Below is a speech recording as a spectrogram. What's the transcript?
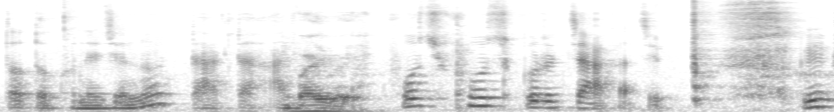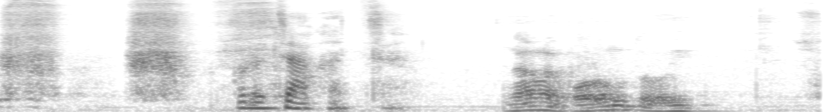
ততক্ষণের জন্য টাটা। আর বাই বাই ফোচ ফোচ করে চা খাচ্ছে। করে চা খাচ্ছে। না না গরম তো ওই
